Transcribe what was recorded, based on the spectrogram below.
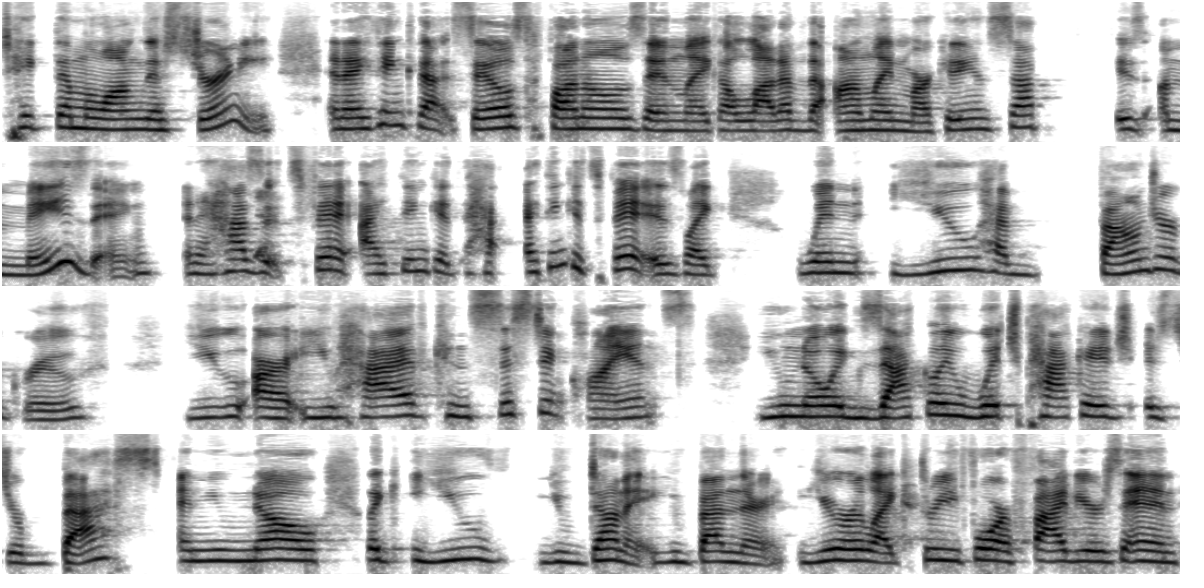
take them along this journey? And I think that sales funnels and like a lot of the online marketing and stuff is amazing and it has its fit. I think it I think its fit is like when you have found your groove, you are you have consistent clients you know exactly which package is your best and you know like you've you've done it you've been there you're like three four five years in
